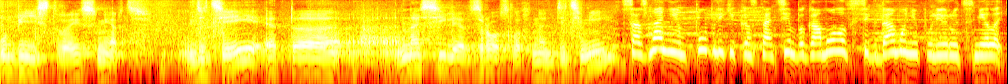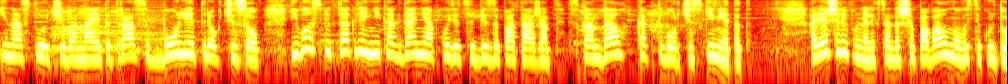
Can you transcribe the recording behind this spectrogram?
убийство и смерть детей, это э, насилие взрослых над детьми. Сознанием публики Константин Богомолов всегда манипулирует смело и настойчиво. На этот раз более трех часов. Его спектакли никогда не обходятся без эпатажа. Скандал как творческий метод. Алия Шарифовна, Александр Шаповал, Новости культуры.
